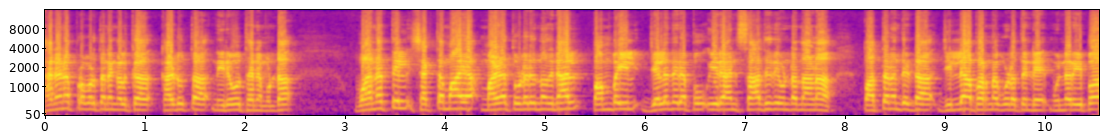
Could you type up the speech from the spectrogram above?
ഖനന പ്രവർത്തനങ്ങൾക്ക് കടുത്ത നിരോധനമുണ്ട്. വനത്തിൽ ശക്തമായ മഴ തുടരുന്നതിനാൽ പമ്പയിൽ ജലനിരപ്പ് ഉയരാൻ സാധ്യതയുണ്ടെന്നാണ് പത്തനംതിട്ട ജില്ലാ ഭരണകൂടത്തിന്റെ മുന്നറിയിപ്പ്.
